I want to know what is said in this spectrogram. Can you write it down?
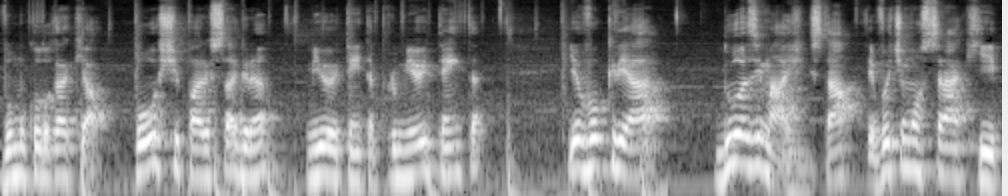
vamos colocar aqui, ó, post para o Instagram, 1080 por 1080 e eu vou criar duas imagens, tá? Eu vou te mostrar aqui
